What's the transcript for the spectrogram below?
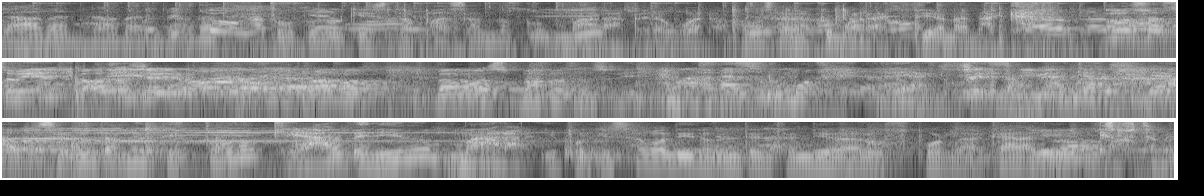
nada, nada, nada todo lo que está pasando con Mara. Pero bueno, vamos a ver cómo reacciona Nakar. Vamos a subir, vamos a subir, vamos, vamos, vamos, vamos a subir a ver cómo reacciona a absolutamente todo que ha venido Mara. ¿Y por qué se ha malditamente encendido la luz por la cara, tío? Escúchame,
